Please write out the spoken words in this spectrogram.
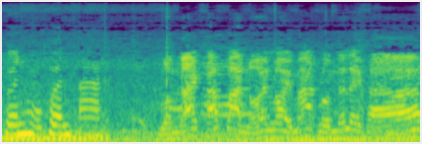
เพลิน หูเพลินตารวมได้ครับหวานน้อยอร่อยมากรวมได้เลยครับ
